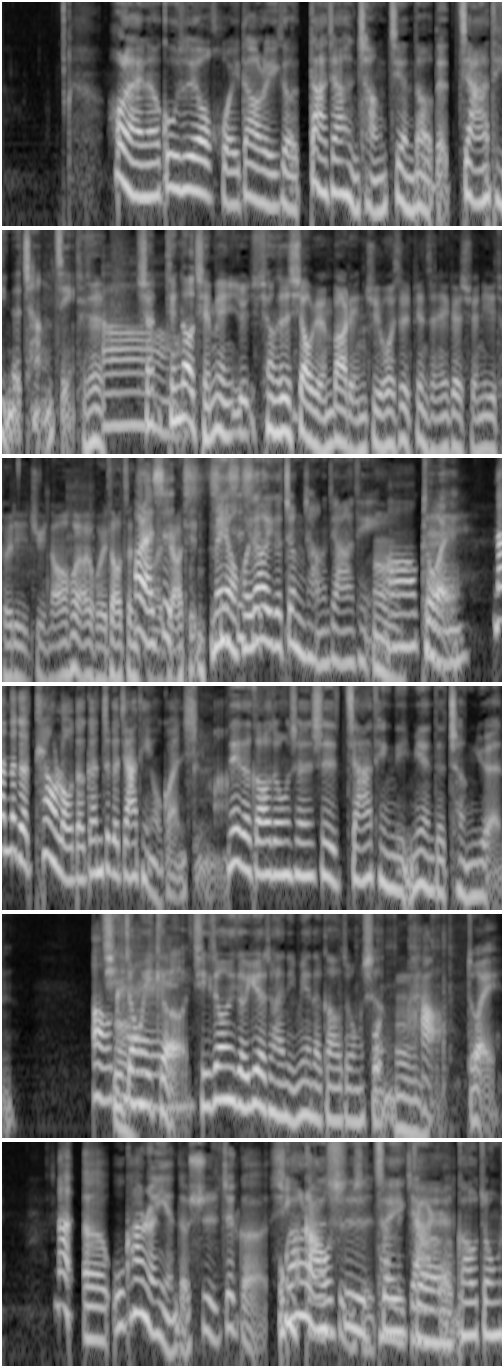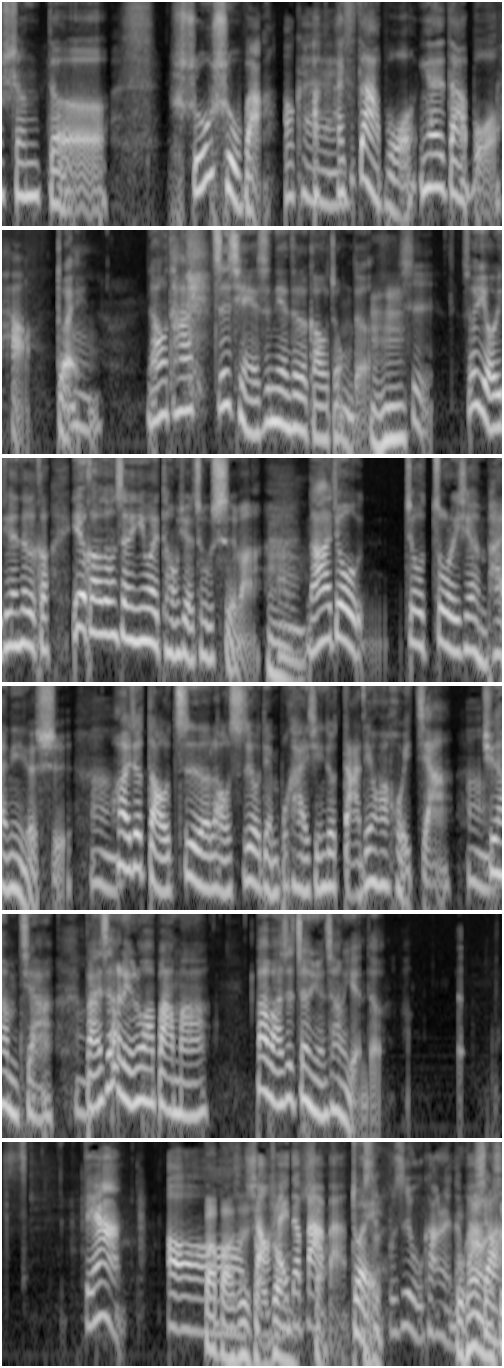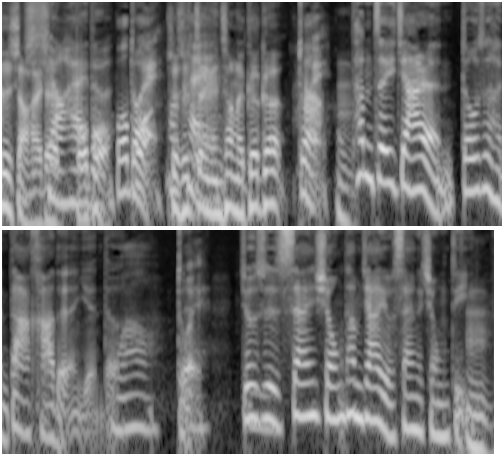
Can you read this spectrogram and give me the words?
后来呢，故事又回到了一个大家很常见到的家庭的场景。其实像听到前面又像是校园霸凌剧，或是变成一个悬疑推理剧，然后后来又回到正常的家庭，没有回到一个正常家庭。哦，对。那那个跳楼的跟这个家庭有关系吗？那个高中生是家庭里面的成员，哦，其中一个，其中一个乐团里面的高中生。嗯好，对。那呃，吴康仁演的是这个姓高是不是？是这一个高中生的叔叔吧？OK，、啊、还是大伯？应该是大伯。好，对。嗯、然后他之前也是念这个高中的，嗯哼，是。所以有一天，这个高因为高中生因为同学出事嘛，嗯，然后他就就做了一些很叛逆的事，嗯，后来就导致了老师有点不开心，就打电话回家，嗯，去他们家，嗯、本来是要联络他爸妈，爸爸是郑元畅演的。等一下，哦，爸爸是小，小孩的爸爸，对，不是吴康仁的爸爸，吴慷仁是小孩的小孩的伯伯，对，就是郑元畅的哥哥，对，他们这一家人都是很大咖的人演的，哇，对，就是三兄，他们家有三个兄弟，嗯，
